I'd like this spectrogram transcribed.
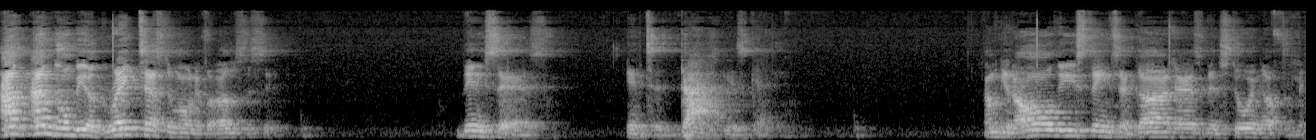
I'm, I'm going to be a great testimony for others to see. Then he says, and to die is gain. I'm going to get all these things that God has been storing up for me.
